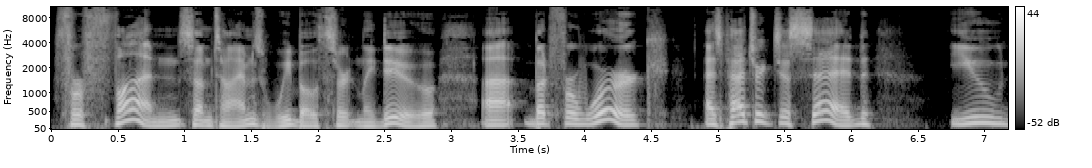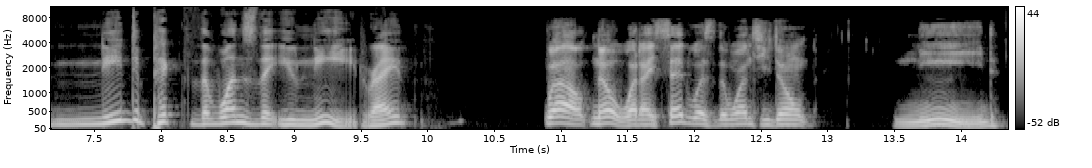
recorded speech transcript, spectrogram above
for fun sometimes. We both certainly do. Uh, but for work as patrick just said you need to pick the ones that you need right? Well, no, what I said was the ones you don't need,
